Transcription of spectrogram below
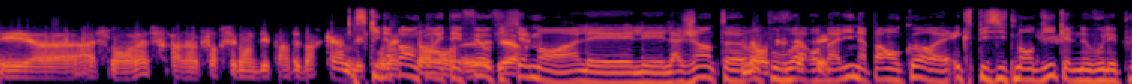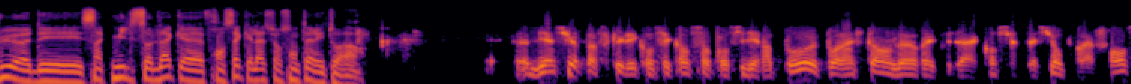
Et euh, à ce moment-là, ce sera forcément le départ de Barkhane. Ce qui n'a pas encore été fait euh, officiellement. Hein. Les, la junte euh, au pouvoir au Mali n'a pas encore explicitement dit qu'elle ne voulait plus des 5000 soldats français qu'elle a sur son territoire. Bien sûr, parce que les conséquences sont considérables pour eux. Pour l'instant, l'heure est de la concertation pour la France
